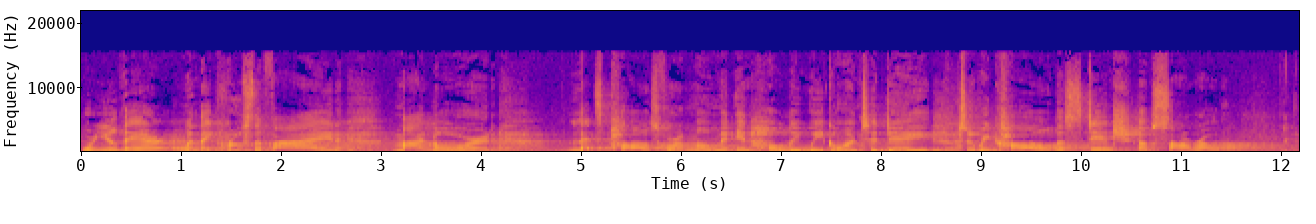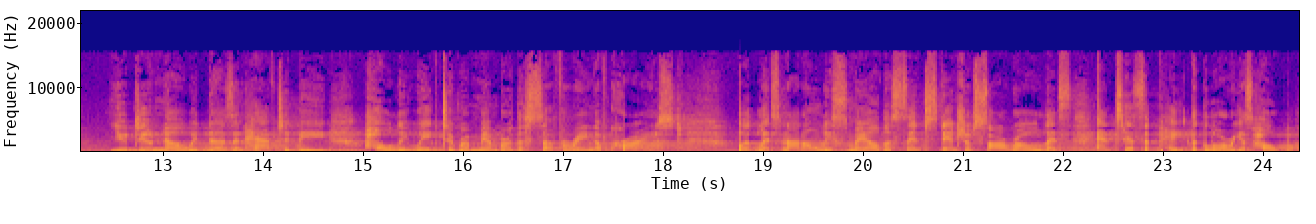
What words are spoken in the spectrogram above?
Were you there when they crucified my Lord? Let's pause for a moment in Holy Week on today to recall the stench of sorrow you do know it doesn't have to be Holy Week to remember the suffering of Christ. But let's not only smell the stench of sorrow, let's anticipate the glorious hope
